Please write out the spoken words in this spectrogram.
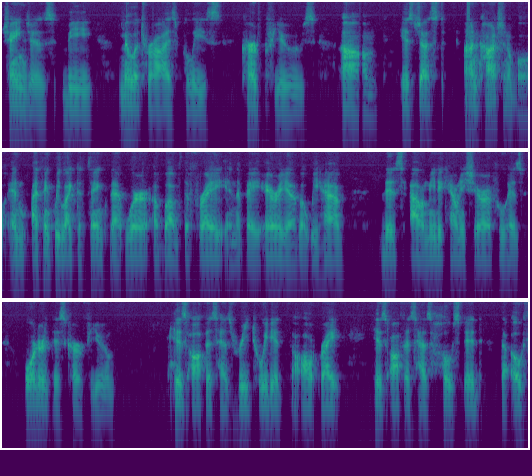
changes be militarized police curfews um, is just unconscionable. And I think we like to think that we're above the fray in the Bay Area, but we have this Alameda County sheriff who has ordered this curfew his office has retweeted the alt right. His office has hosted the Oath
